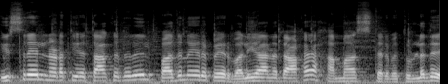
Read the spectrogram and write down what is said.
இஸ்ரேல் நடத்திய தாக்குதலில் பதினேழு பேர் பலியானதாக ஹமாஸ் தெரிவித்துள்ளது.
